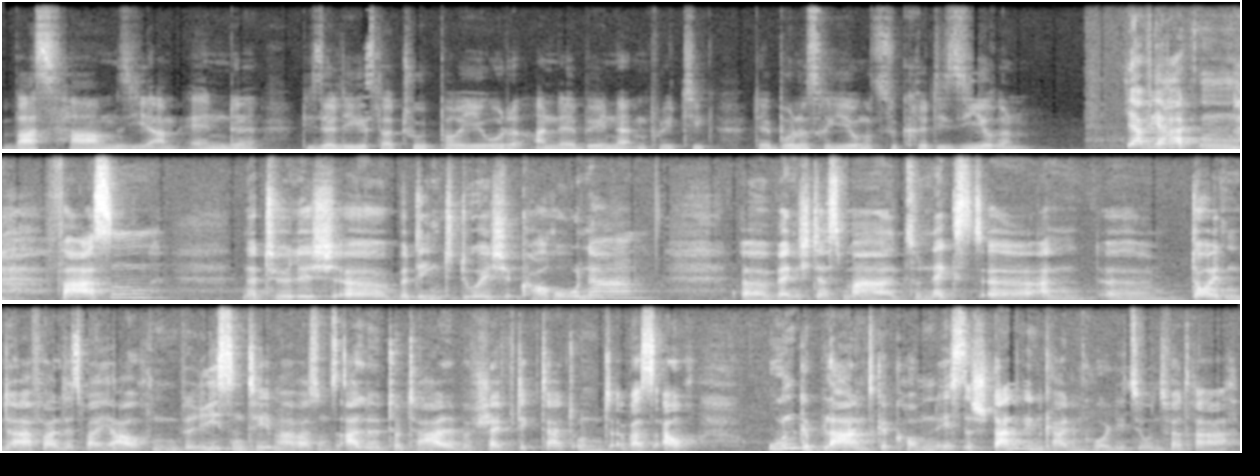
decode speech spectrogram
Was haben Sie am Ende dieser Legislaturperiode an der Behindertenpolitik der Bundesregierung zu kritisieren? Ja, wir hatten Phasen, natürlich äh, bedingt durch Corona. Äh, wenn ich das mal zunächst äh, andeuten darf, weil das war ja auch ein Riesenthema, was uns alle total beschäftigt hat und was auch ungeplant gekommen ist. Es stand in keinem Koalitionsvertrag.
